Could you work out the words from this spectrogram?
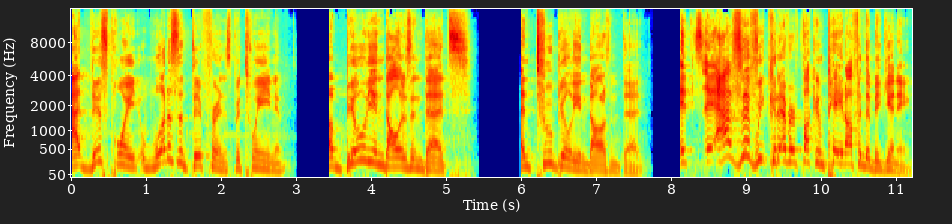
At this point, what is the difference between a billion dollars in debt and two billion dollars in debt? It's as if we could ever fucking pay it off in the beginning.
